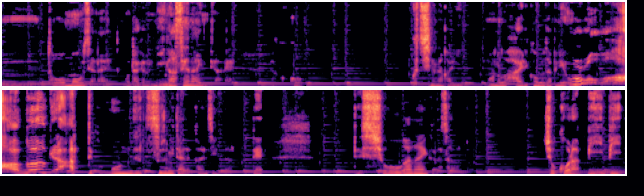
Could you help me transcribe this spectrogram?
うーと思うじゃない？もうだけど逃がせないんだよね。ここ、口の中に物が入り込むたびに、うわーぐーってこう悶絶するみたいな感じになるって、しょうがないからさ、あの、チョコラ BB っ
